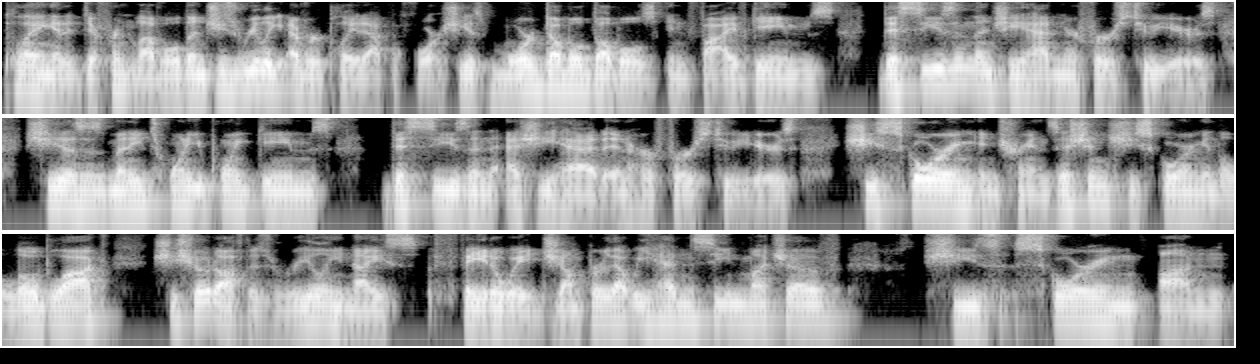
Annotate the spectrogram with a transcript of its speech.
playing at a different level than she's really ever played at before. She has more double doubles in five games this season than she had in her first two years. She has as many 20 point games this season as she had in her first two years. She's scoring in transition, she's scoring in the low block. She showed off this really nice fadeaway jumper that we hadn't seen much of. She's scoring on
